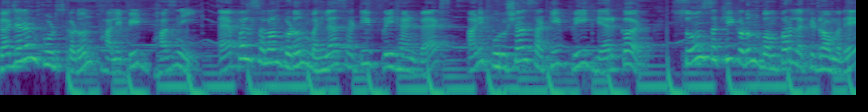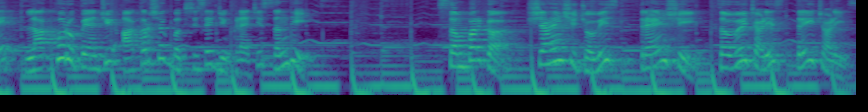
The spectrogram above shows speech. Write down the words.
गजानन फूड्सकडून थालीपीठ भाजणी. ऍपल सलॉनकडून महिलांसाठी फ्री हँड बॅग्स आणि पुरुषांसाठी फ्री हेअर कट सोन सखी कडून बंपर लकी ड्रॉ मध्ये लाखो रुपयांची आकर्षक बक्षिसे जिंकण्याची संधी. संपर्क शहाऐंशी चोवीस त्र्याऐंशी चव्वेचाळीस त्रेचाळीस.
